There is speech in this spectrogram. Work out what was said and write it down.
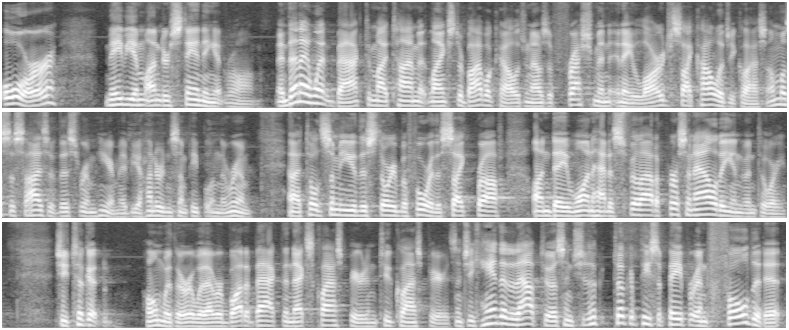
Or maybe I'm understanding it wrong. And then I went back to my time at Lancaster Bible College when I was a freshman in a large psychology class, almost the size of this room here, maybe 100 and some people in the room. And I told some of you this story before. The psych prof on day one had us fill out a personality inventory. She took it home with her or whatever, brought it back the next class period in two class periods. And she handed it out to us, and she took, took a piece of paper and folded it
